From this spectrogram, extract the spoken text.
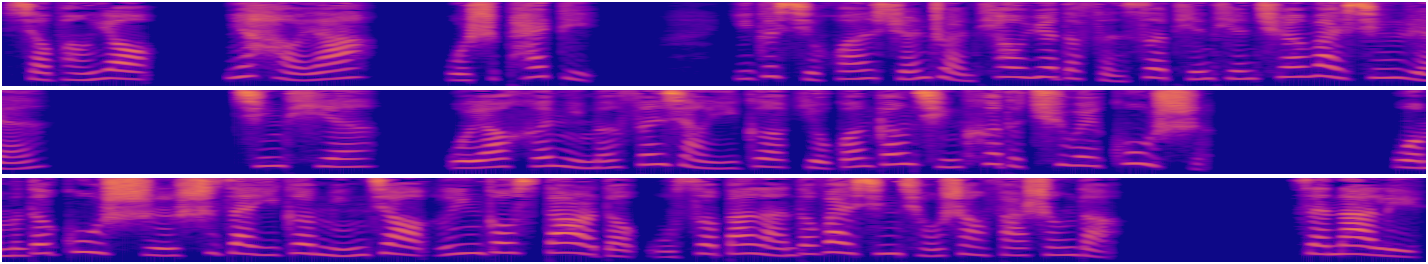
小朋友，你好呀！我是 Patty，一个喜欢旋转跳跃的粉色甜甜圈外星人。今天我要和你们分享一个有关钢琴课的趣味故事。我们的故事是在一个名叫 Lingo Star 的五色斑斓的外星球上发生的。在那里，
